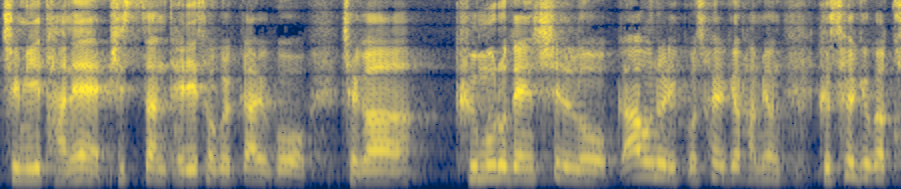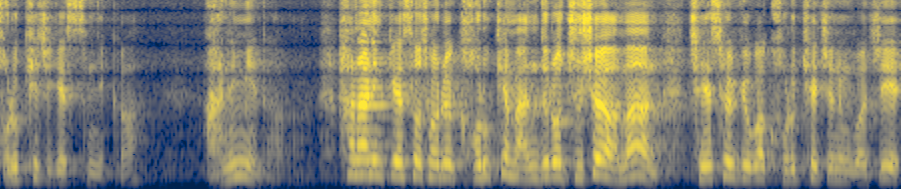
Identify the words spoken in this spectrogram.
지금 이 단에 비싼 대리석을 깔고 제가 금으로 된 실로 가운을 입고 설교를 하면 그 설교가 거룩해지겠습니까? 아닙니다. 하나님께서 저를 거룩해 만들어 주셔야만 제 설교가 거룩해지는 거지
